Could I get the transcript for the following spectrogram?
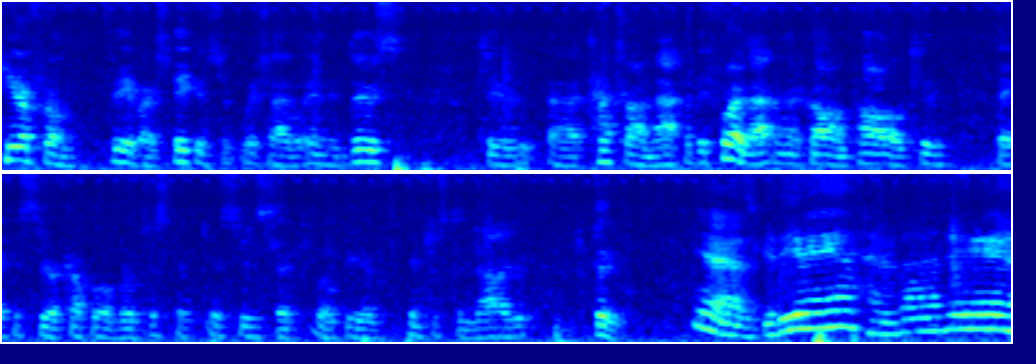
hear from three of our speakers, which I will introduce to uh, touch on that. But before that, I'm going to call on Paolo to take us through a couple of logistic issues that will be of interest and value to you. Yes, good evening, everybody.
